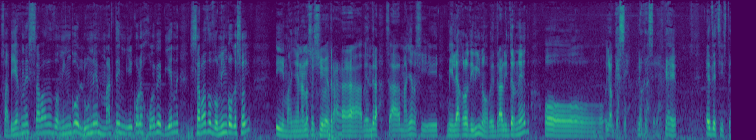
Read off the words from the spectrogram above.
O sea, viernes, sábado, domingo, lunes, martes, miércoles, jueves, viernes, sábado, domingo que soy. Y mañana no sé si vendrá, vendrá, o sea, mañana si milagro divino vendrá al internet o yo qué sé, yo qué sé, es que es de chiste.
